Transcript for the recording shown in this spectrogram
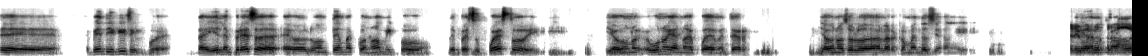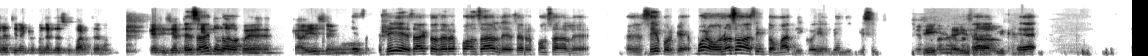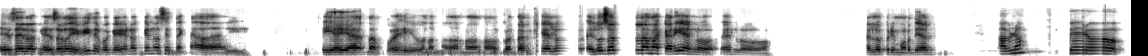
eh, es bien difícil, pues. De ahí la empresa evalúa un tema económico de presupuesto y, y a uno, uno ya no se puede meter ya uno solo da la recomendación y... Pero igual los trabajadores tienen que poner de su parte, ¿no? Que si sienten síntomas, pues que avisen. Sí, exacto, ser responsable, ser responsable. Eh, sí, porque, bueno, uno son asintomáticos y es bien difícil. Sí, ahí se ah, explica. Eh, eso, es lo, eso es lo difícil, porque hay unos que no sienten nada y, y allá no, pues, y uno no, no, no, contar que el, el uso de la mascarilla es lo, es lo, es lo primordial. Pablo, pero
